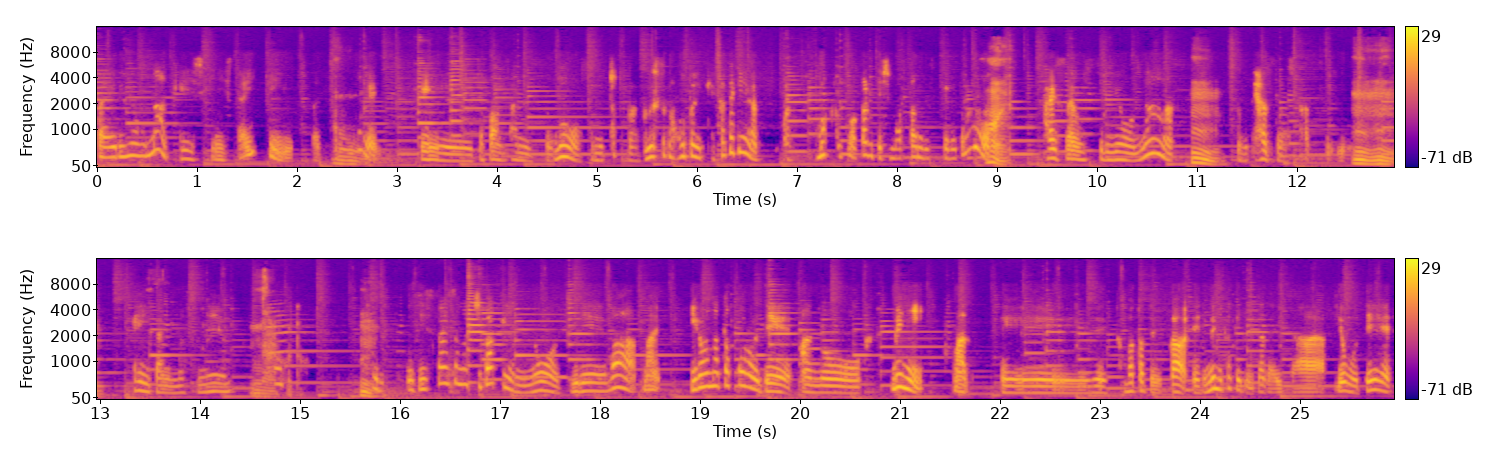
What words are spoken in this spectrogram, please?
伝えるような形式にしたいっていう形で、えージャパンサミットのそのちょっとブースが本当に結果的にはあ細かく分かれてしまったんですけれども、はい。開催をするようなうん。手はずをしたっていううん経緯がありますね。うん。なるほど。うん。で実際その千葉県の事例は、まあ、いろんなところで、あの、目に、まあ、えー、たまったというか、えー、目にかけていただいたようで、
